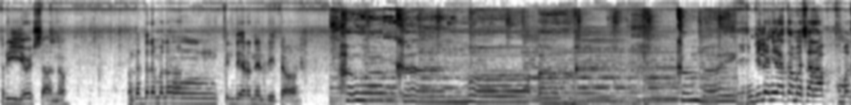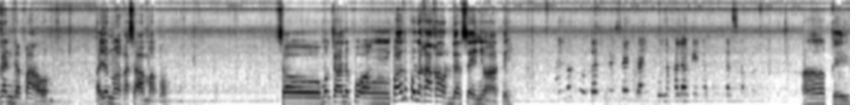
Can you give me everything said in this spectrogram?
Three years, ano? Ang ganda naman ng ang tindera nila dito, oh. Hawakan mo ang kamay Hindi lang yata masarap, maganda pa, oh. Ayun, mga kasama ko. So, magkano po ang... Paano po nakaka-order sa inyo, ate? Ano po, 10% dahil po nakalagay na po sa. Ah, okay.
